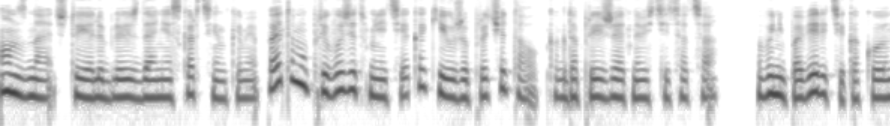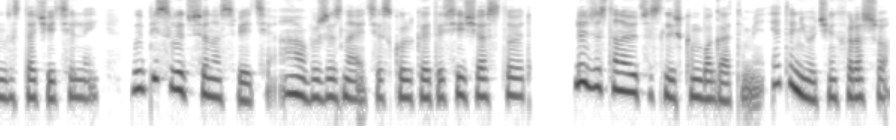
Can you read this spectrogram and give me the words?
Он знает, что я люблю издания с картинками, поэтому привозит мне те, какие уже прочитал, когда приезжает навестить отца. Вы не поверите, какой он расточительный. Выписывает все на свете. А вы же знаете, сколько это сейчас стоит. Люди становятся слишком богатыми. Это не очень хорошо.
